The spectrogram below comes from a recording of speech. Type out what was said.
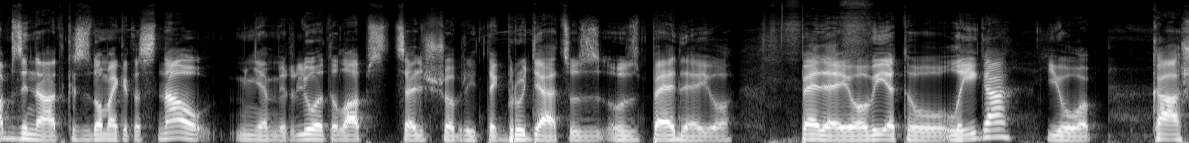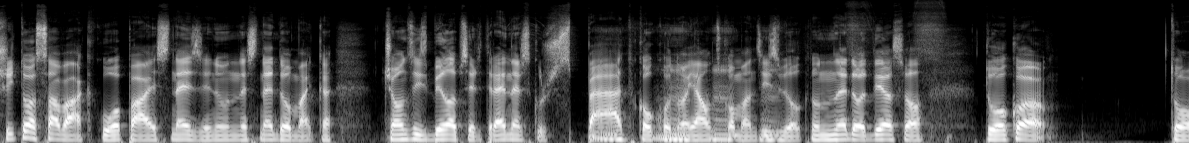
apzināti, kas domāju, ka tas nav, viņiem ir ļoti labs ceļš šobrīd tiek bruģēts uz, uz pēdējo, pēdējo vietu līgā, jo kā šito savākt kopā, es nezinu, un es nedomāju, ka Džonsijs Bilaps ir treneris, kurš spētu kaut ko no jaunas komandas izvilkt. Un nedod Dievs vēl to, ko to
